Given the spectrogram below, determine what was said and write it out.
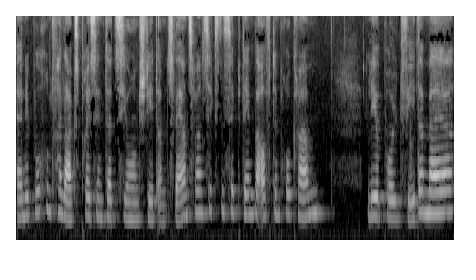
Eine Buch- und Verlagspräsentation steht am 22. September auf dem Programm. Leopold Federmeier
